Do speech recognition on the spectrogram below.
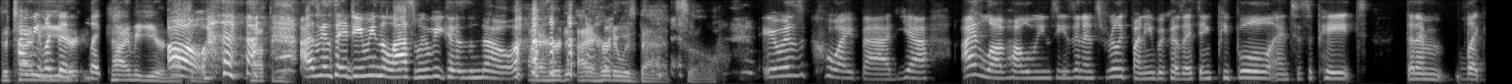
The time I mean, of like year, the like time of year. Oh, the. I was gonna say, do you mean the last movie? Because no, I heard, I heard it was bad. So it was quite bad. Yeah, I love Halloween season. It's really funny because I think people anticipate that I'm like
